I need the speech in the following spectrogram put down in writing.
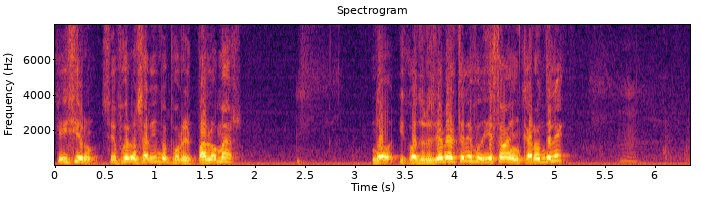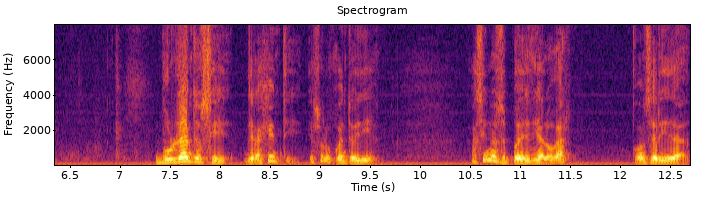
¿Qué hicieron? Se fueron saliendo por el Palomar. No, y cuando les llamé al teléfono ya estaban en Carondelet. Mm. Burlándose de la gente. Eso lo cuento hoy día. Así no se puede dialogar con seriedad.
